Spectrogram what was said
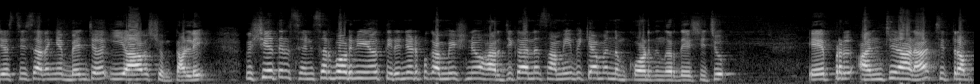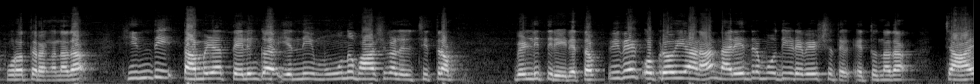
ജസ്റ്റിസ് അടങ്ങിയ ബെഞ്ച് ഈ ആവശ്യം തള്ളി. വിഷയത്തിൽ സെൻസർ ബോർഡിനെയോ തിരഞ്ഞെടുപ്പ് കമ്മീഷനെയോ ഹർജിക്കാരനെ സമീപിക്കാമെന്നും കോടതി നിർദ്ദേശിച്ചു. ഏപ്രിൽ അഞ്ചിനാണ് ചിത്രം പുറത്തിറങ്ങുന്നത്. ഹിന്ദി തമിഴ് തെലുങ്ക് എന്നീ മൂന്ന് ഭാഷകളിൽ ചിത്രം വെള്ളിത്തിരയിലെത്തും. വിവേക് ഒബ്രോയിയാണ് നരേന്ദ്രമോദിയുടെ വേഷത്തിൽ എത്തുന്നത്. ചായ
